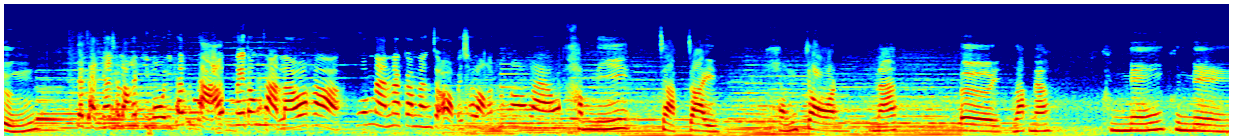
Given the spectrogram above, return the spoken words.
ถึง จะจัดงานฉลองกันกี่โมงดีคะคุณสาว ไม่ต้องจัดแล้วอะค่ะ พวกนั้นน่ะกำลังจะออกไปฉลองกันข้างนอกแล้ว คำนี้จากใจของจรนะ เอ่ยรักนะ คุณเมย์คุณเมย์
